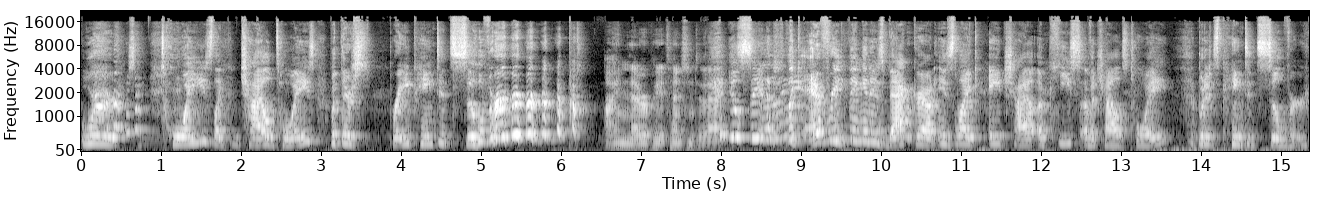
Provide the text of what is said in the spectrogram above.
were toys, like child toys, but they're spray painted silver. I never paid attention to that. You'll see it. Like everything in his background is like a child, a piece of a child's toy, but it's painted silver.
